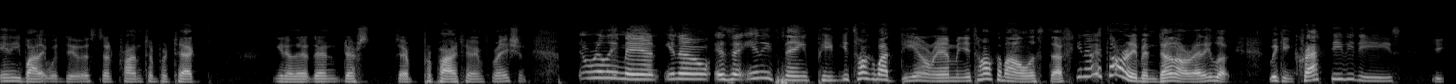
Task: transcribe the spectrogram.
anybody would do is to trying to protect, you know, their their their their proprietary information. Really, man, you know, is there anything people? You talk about DRM and you talk about all this stuff. You know, it's already been done already. Look, we can crack DVDs. You,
